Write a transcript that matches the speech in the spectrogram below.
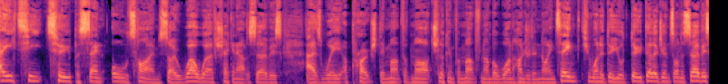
82% all time. So well worth checking out the service as we approach the month of March, looking for month number 119. If you want to do your due diligence on the service,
